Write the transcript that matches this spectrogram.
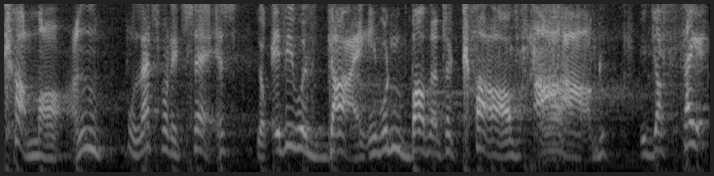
come on. Well, that's what it says. Look, if he was dying, he wouldn't bother to carve arg. He'd just say it.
